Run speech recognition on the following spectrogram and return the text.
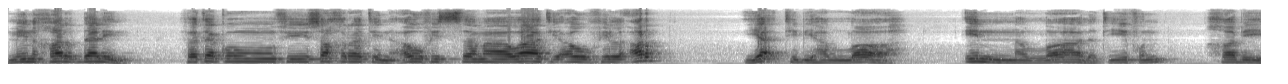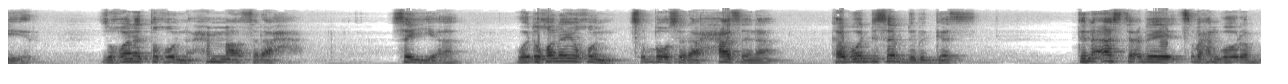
من خردل فتكن في صخرة أو في السماوات أو في الأرض يأت بها الله إن الله لጢيف خبير ዝኾነትኹን ሕማቕ ስራሕ ሰይኣ ወድኾነ ይኹን ጽቡቕ ስራሕ ሓሰና ካብ ወዲ ሰብ ድብገስ ትንኣስ ትዕበ ጽባሕ ንግሆ ረቢ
